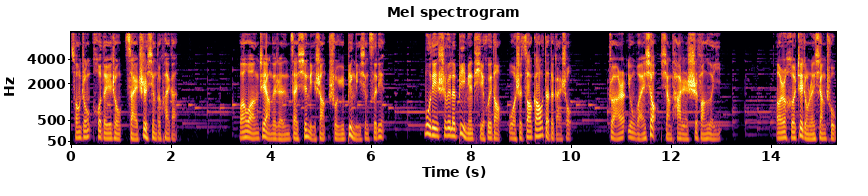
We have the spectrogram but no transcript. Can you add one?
从中获得一种载质性的快感。往往这样的人在心理上属于病理性自恋，目的是为了避免体会到我是糟糕的的感受。转而用玩笑向他人释放恶意，而和这种人相处，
